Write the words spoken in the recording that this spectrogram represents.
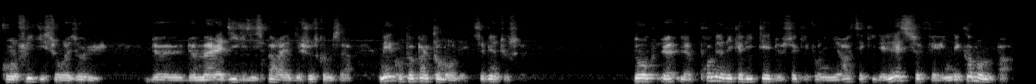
conflits qui sont résolus, de, maladies qui disparaissent, des choses comme ça. Mais on ne peut pas le commander, c'est bien tout seul. Donc la, première des qualités de ceux qui font des miracles, c'est qu'ils les laissent se faire, ils ne les commandent pas.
